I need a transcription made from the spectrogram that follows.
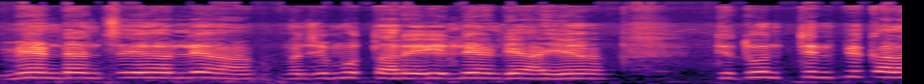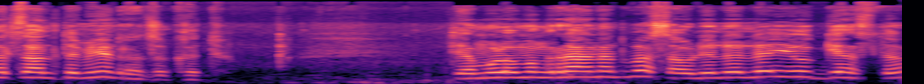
मेंढ्यांचे ले म्हणजे मुतारे लेंडे आहे. ते दोन तीन पिकाला चालतं मेंढराचं खत. त्यामुळं मग रानात बसावलेलं लय योग्य असतं.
